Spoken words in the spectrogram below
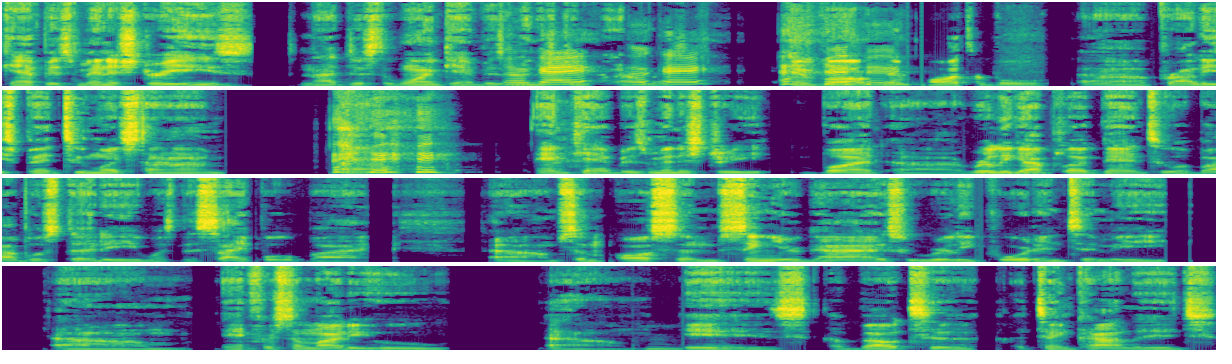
campus ministries, not just the one campus okay, ministry. Okay. involved in multiple. Uh, probably spent too much time uh, in campus ministry, but uh, really got mm-hmm. plugged into a Bible study. Was discipled by um, some awesome senior guys who really poured into me. Um, and for somebody who um, mm. is about to attend college,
